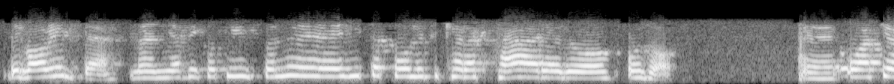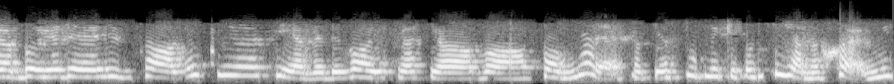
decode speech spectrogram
Det var det inte, men jag fick åtminstone hitta på lite karaktärer och, och så. Eh, och att jag började överhuvudtaget med tv, det var ju för att jag var sångare. Så att jag stod mycket på scen och sjöng.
